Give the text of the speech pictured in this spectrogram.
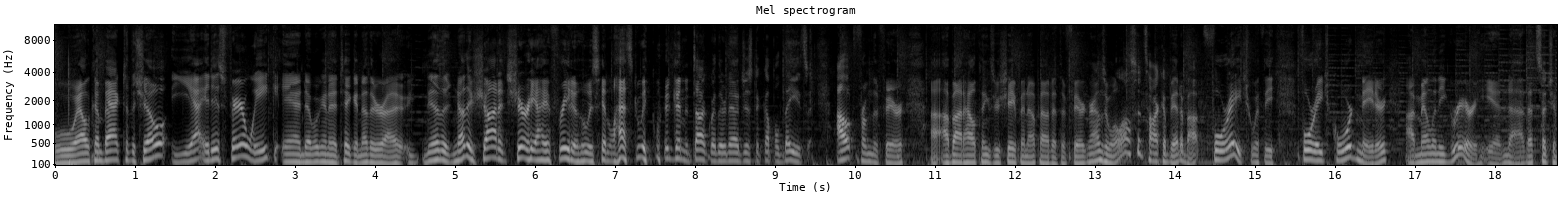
Welcome back to the show. Yeah, it is Fair Week, and uh, we're going to take another uh, another another shot at Sherry Iafrida, who was in last week. We're going to talk with her now, just a couple days out from the fair, uh, about how things are shaping up out at the fairgrounds, and we'll also talk a bit about 4-H with the 4-H coordinator uh, Melanie Greer. In uh, that's such a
